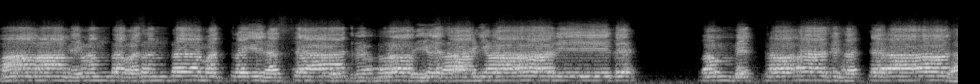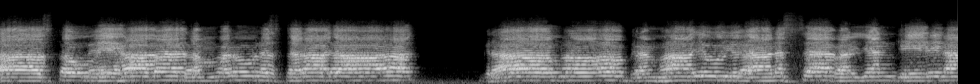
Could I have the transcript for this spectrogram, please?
मामिमम् तवसन्तमत्रैरस्यादृभ्योऽभियसारीत् त्वम् मित्रो असि सत्यराधास्तौ मेहावतम् वरुणश्च राजा ग्रामो ब्रह्मायुयुजानस्य पर्यन् कीरिणा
